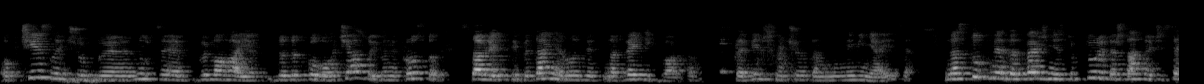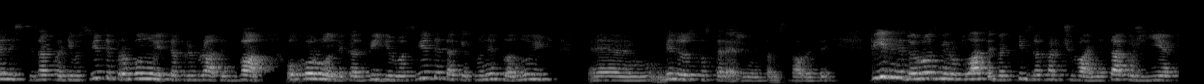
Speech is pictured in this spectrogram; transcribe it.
обчислень, щоб е, ну це вимагає додаткового часу, і вони просто ставлять ці питання розгляд на третій квартал. Все більш нічого там не міняється. Наступне затвердження структури та штатної чисельності закладів освіти пропонується прибрати два охоронника з відділу освіти, так як вони планують е, відеоспостереження там ставити. Пільги до розміру плати батьків за харчування також є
